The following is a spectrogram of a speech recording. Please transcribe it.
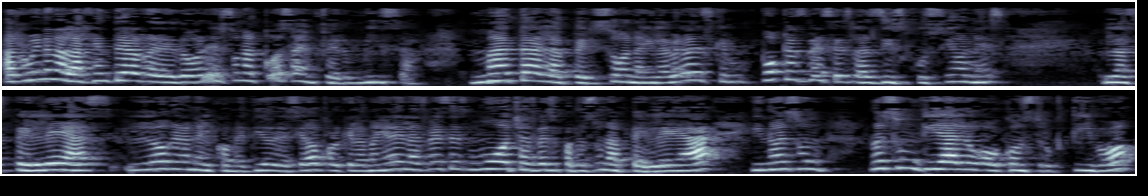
arruinan a la gente alrededor, es una cosa enfermiza mata a la persona. Y la verdad es que pocas veces las discusiones, las peleas logran el cometido deseado, porque la mayoría de las veces, muchas veces cuando es una pelea y no es un, no es un diálogo constructivo,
